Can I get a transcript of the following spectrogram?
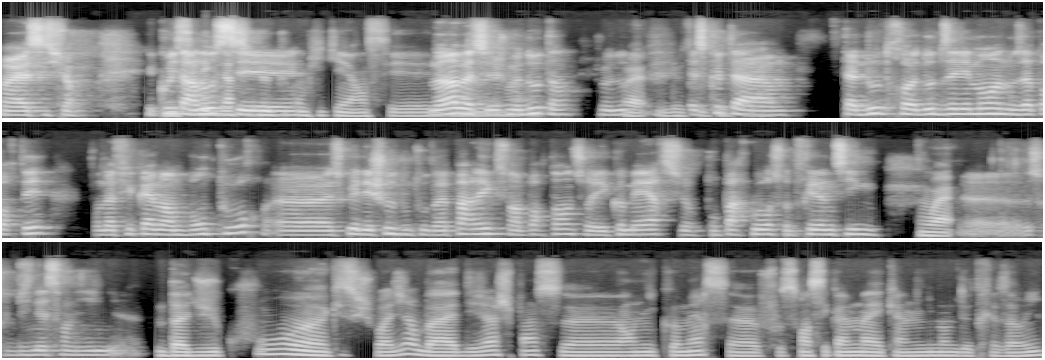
c'est sûr. Écoute, Arnaud, c'est. compliqué. Hein. Non, bah, je me doute. Hein. doute. Est-ce que tu as, as d'autres éléments à nous apporter? On a fait quand même un bon tour. Euh, est-ce qu'il y a des choses dont tu voudrais parler qui sont importantes sur les commerces, sur ton parcours, sur le freelancing, ouais. Euh, sur le business en ligne? Bah, Du coup, euh, qu'est-ce que je pourrais dire? Bah, Déjà, je pense en e-commerce, il faut se lancer quand même avec un minimum de trésorerie.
